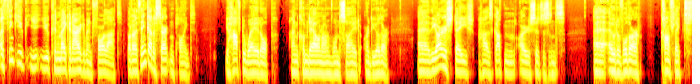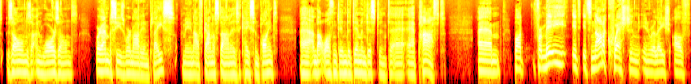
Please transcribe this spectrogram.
I, think you, you you can make an argument for that, but I think at a certain point, you have to weigh it up and come down on one side or the other. Uh, the Irish state has gotten Irish citizens uh, out of other conflict zones and war zones where embassies were not in place. I mean, Afghanistan is a case in point, uh, and that wasn't in the dim and distant uh, uh, past. Um, but for me, it, it's not a question in relation of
